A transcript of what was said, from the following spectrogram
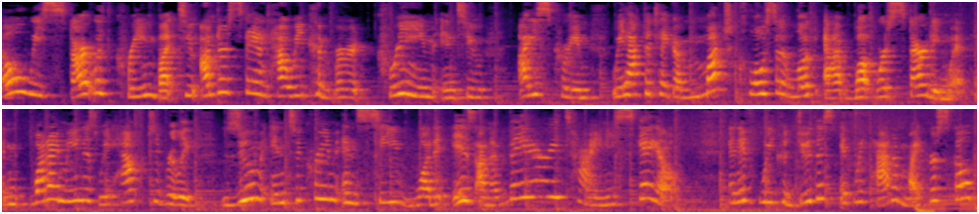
Know we start with cream, but to understand how we convert cream into ice cream, we have to take a much closer look at what we're starting with. And what I mean is we have to really zoom into cream and see what it is on a very tiny scale. And if we could do this, if we had a microscope,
